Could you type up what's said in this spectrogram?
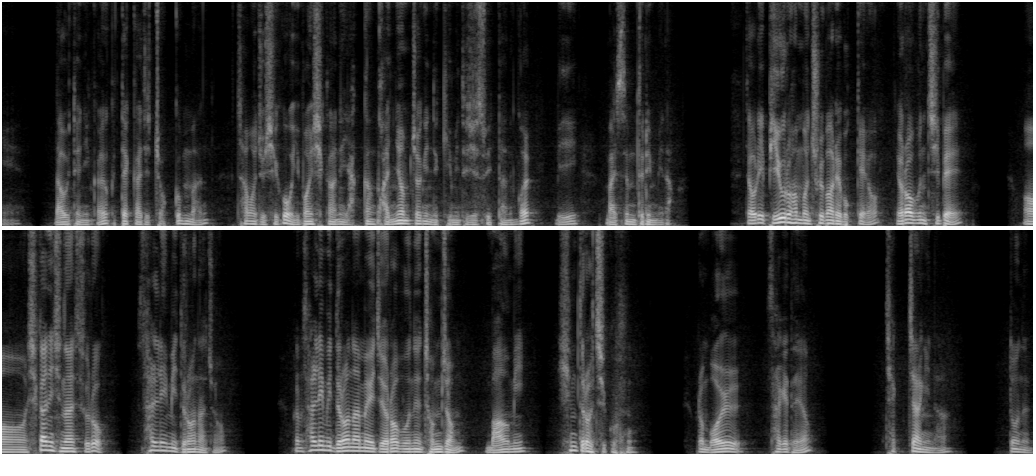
예, 나올 테니까요. 그때까지 조금만 참아주시고 이번 시간에 약간 관념적인 느낌이 드실 수 있다는 걸 미리 말씀드립니다. 자, 우리 비유로 한번 출발해 볼게요. 여러분 집에 어, 시간이 지날수록 살림이 늘어나죠. 그럼 살림이 늘어나면 이제 여러분은 점점 마음이 힘들어지고 그럼 뭘 사게 돼요? 책장이나 또는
